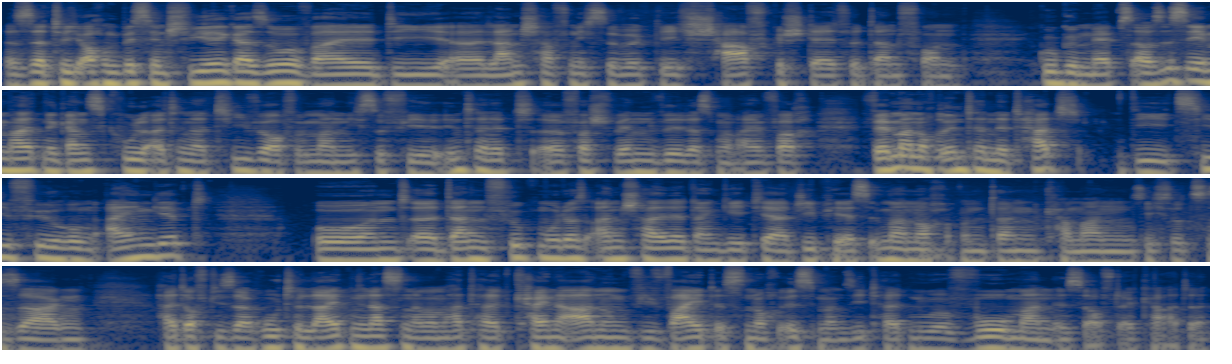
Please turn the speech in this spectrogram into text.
das ist natürlich auch ein bisschen schwieriger so, weil die äh, Landschaft nicht so wirklich scharf gestellt wird dann von Google Maps. Aber es ist eben halt eine ganz coole Alternative, auch wenn man nicht so viel Internet äh, verschwenden will, dass man einfach, wenn man noch Internet hat, die Zielführung eingibt und äh, dann Flugmodus anschaltet, dann geht ja GPS immer noch und dann kann man sich sozusagen halt auf dieser Route leiten lassen, aber man hat halt keine Ahnung, wie weit es noch ist. Man sieht halt nur, wo man ist auf der Karte.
